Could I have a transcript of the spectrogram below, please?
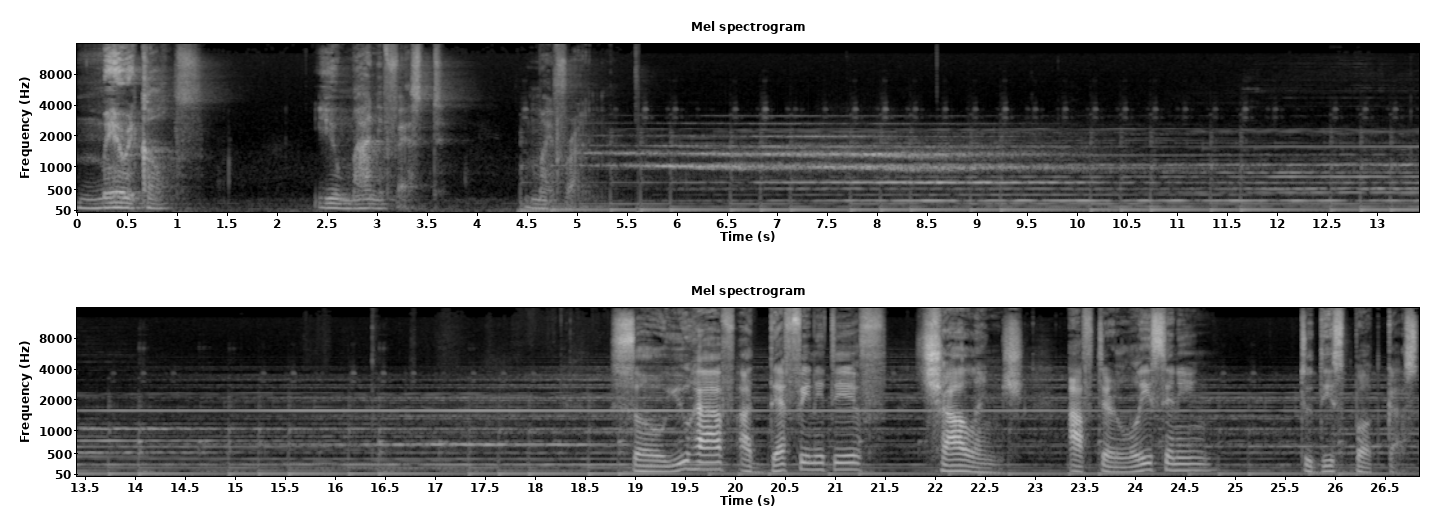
miracles you manifest, my friend. So you have a definitive challenge after listening to this podcast.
